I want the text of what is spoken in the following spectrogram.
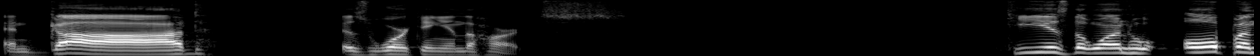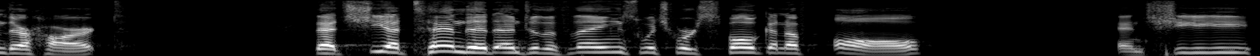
And God is working in the hearts. He is the one who opened their heart that she attended unto the things which were spoken of Paul, and she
